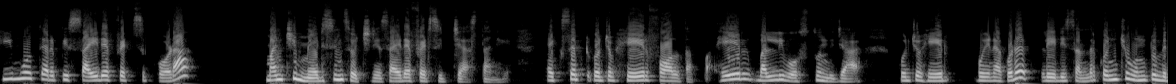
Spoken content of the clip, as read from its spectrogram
కీమోథెరపీ సైడ్ ఎఫెక్ట్స్ కూడా మంచి మెడిసిన్స్ వచ్చినాయి. సైడ్ ఎఫెక్ట్స్ ఇచ్చేస్తానికి. ఎక్సెప్ట్ కొంచెం హెయిర్ ఫాల్ తప్ప. హెయిర్ మళ్ళీ వస్తుంది. జా కొంచెం హెయిర్ పోయినా కూడా లేడీస్ అందరు కొంచెం ఉంటుంది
